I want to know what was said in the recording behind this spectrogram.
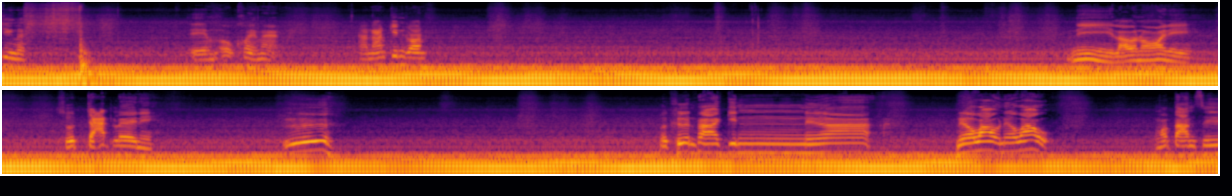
จริงเลย เอมออกค่อยมากหาน้ำกินก่อน นี่เราน้อยนี่ สุดจัดเลยนี่เออเมื่อคืนพากินเนื้อ เนื้อว่าวเนื้อว่าวหมอตาลซื้อ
